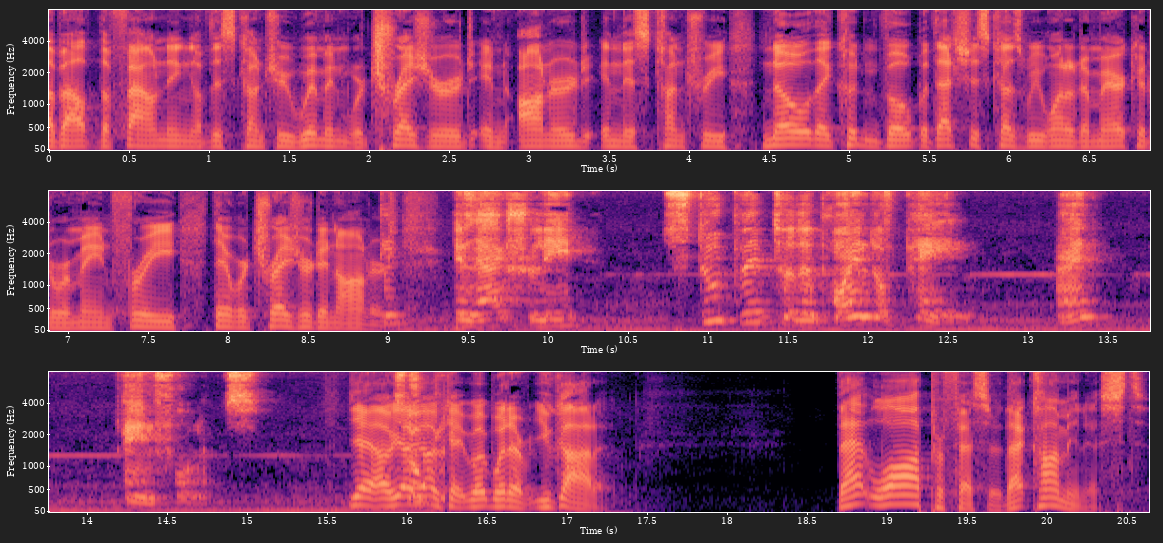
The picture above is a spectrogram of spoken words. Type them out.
about the founding of this country. Women were treasured and honored in this country. No, they couldn't vote, but that's just because we wanted America to remain free. They were treasured and honored. Is actually stupid to the point of pain, right? Painfulness. Yeah, oh, okay, so, okay, whatever. You got it. That law professor, that communist,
